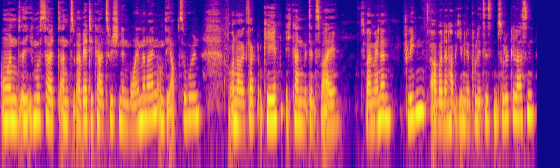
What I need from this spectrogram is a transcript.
Und ich musste halt dann vertikal zwischen den Bäumen rein, um die abzuholen. Und habe gesagt, okay, ich kann mit den zwei, zwei Männern fliegen, aber dann habe ich eben den Polizisten zurückgelassen,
